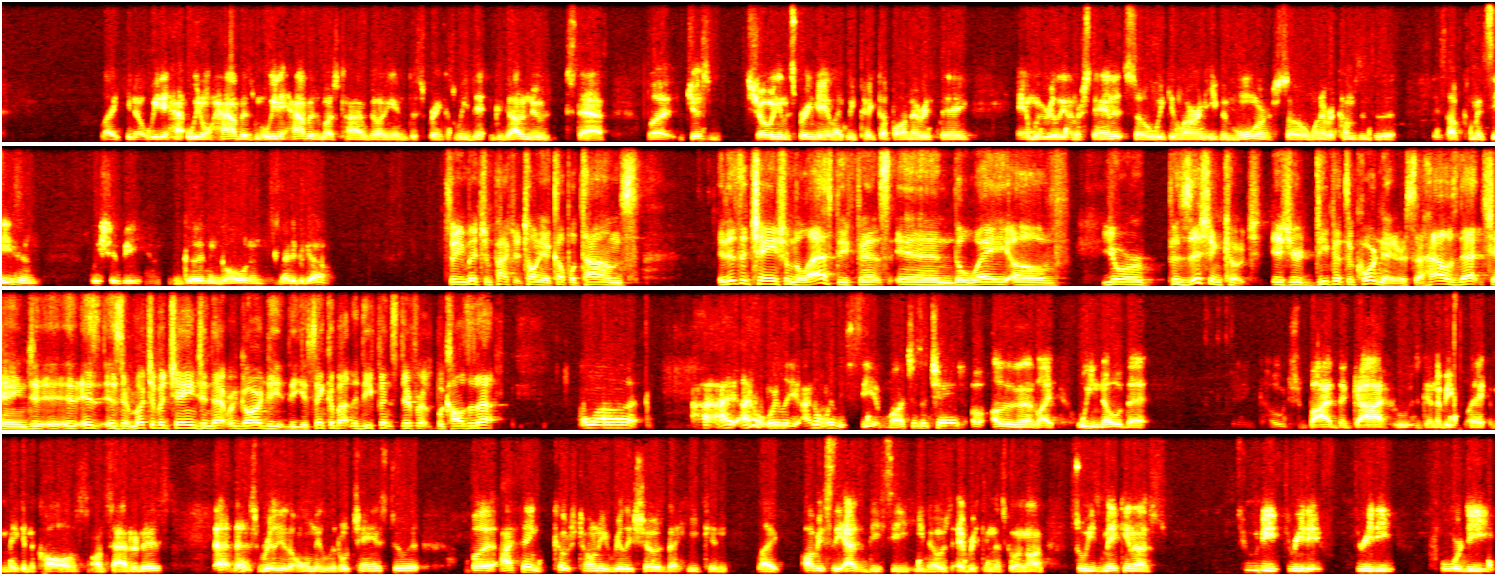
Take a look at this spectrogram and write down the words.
like you know, we didn't have we don't have as we didn't have as much time going into spring because we didn't we got a new staff, but just showing in the spring game, like we picked up on everything and we really understand it, so we can learn even more. So whenever it comes into the, this upcoming season, we should be good and gold and ready to go. So you mentioned Patrick Toney a couple times. It is a change from the last defense in the way of your position coach is your defensive coordinator. So how has that changed? Is, is, is there much of a change in that regard? Do you, do you think about the defense different because of that? Uh, I, I don't really I don't really see it much as a change other than like we know that coached by the guy who's going to be play, making the calls on Saturdays that that's really the only little change to it but I think coach Toney really shows that he can like obviously as a DC he knows everything that's going on so he's making us 2D 3D 3D 4D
